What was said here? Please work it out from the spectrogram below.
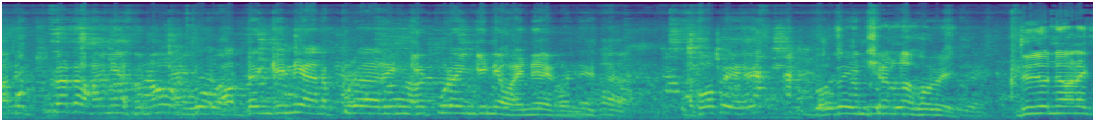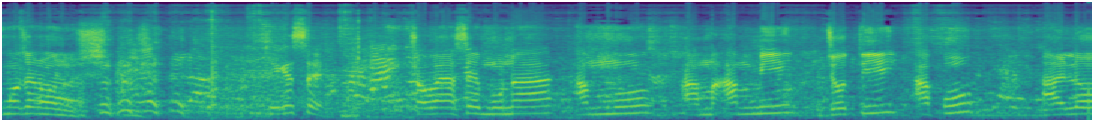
মানে দুজনে অনেক মজার মানুষ। ঠিক আছে? সবাই আছে মুনা আম্মু আম্মি জ্যোতি আপু আর হলো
